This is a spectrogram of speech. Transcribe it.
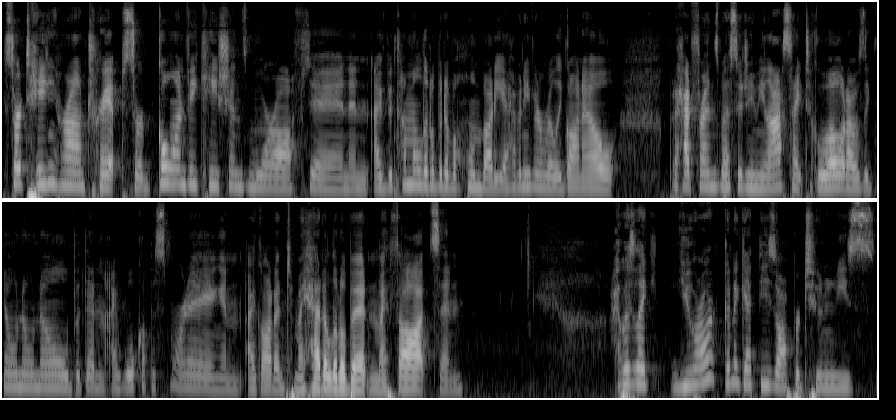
start taking her on trips or go on vacations more often and I've become a little bit of a homebody. I haven't even really gone out but I had friends messaging me last night to go out. I was like, no, no, no. But then I woke up this morning and I got into my head a little bit and my thoughts. And I was like, you aren't going to get these opportunities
